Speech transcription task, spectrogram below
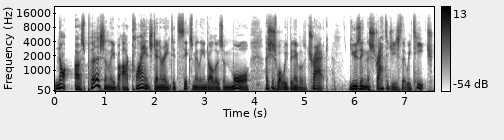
not us personally, but our clients generated six million dollars and more. That's just what we've been able to track using the strategies that we teach.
